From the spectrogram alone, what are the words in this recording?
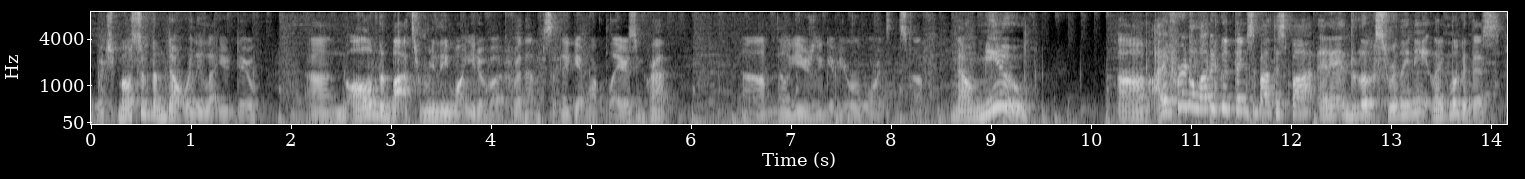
which most of them don't really let you do. Um, all of the bots really want you to vote for them so they get more players and crap. Um, they'll usually give you rewards and stuff. Now Mew um, I've heard a lot of good things about this bot, and it looks really neat. Like, look at this.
